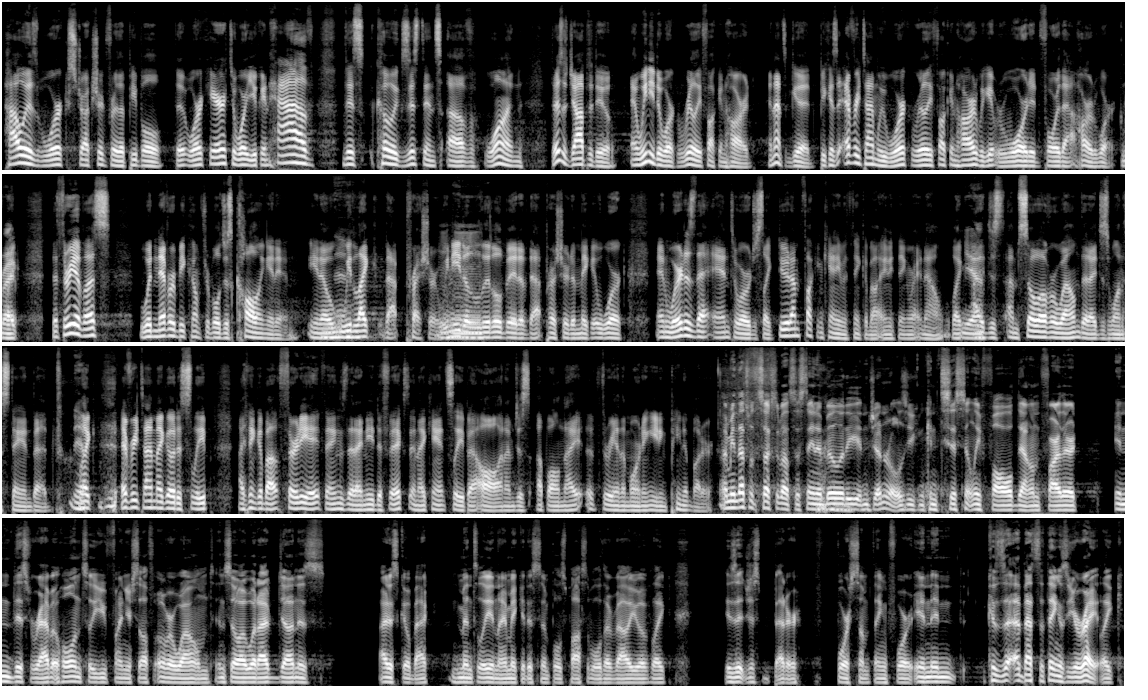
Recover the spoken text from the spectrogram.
how is work structured for the people that work here to where you can have this coexistence of one, there's a job to do and we need to work really fucking hard. And that's good because every time we work really fucking hard, we get rewarded for that hard work. Right. Like the three of us would never be comfortable just calling it in. You know, we like that pressure. We need a Mm-hmm. little bit of that pressure to make it work. And where does that end to where we're just like, dude, I'm fucking can't even think about anything right now. Like Yeah. I just I'm so overwhelmed that I just want to stay in bed. Yeah. like every time I go to sleep, I think about 38 things that I need to fix and I can't sleep at all and I'm just up all night at 3 in the morning eating peanut butter. I mean, that's what sucks about sustainability in general is you can consistently fall down farther in this rabbit hole until you find yourself overwhelmed. And so uh, what I've done is I just go back mentally and I make it as simple as possible with our value of like, is it just better for something for and and because uh, that's the thing is you're right like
